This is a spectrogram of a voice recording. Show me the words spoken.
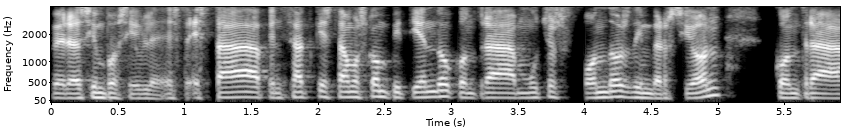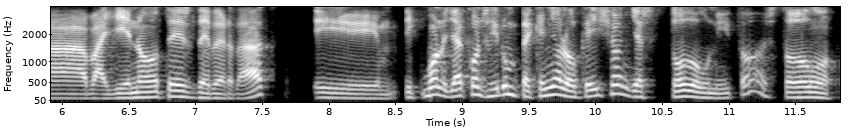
pero es imposible. Está, pensad que estamos compitiendo contra muchos fondos de inversión, contra ballenotes de verdad, y, bueno, ya conseguir un pequeño location ya es todo un hito, es todo,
